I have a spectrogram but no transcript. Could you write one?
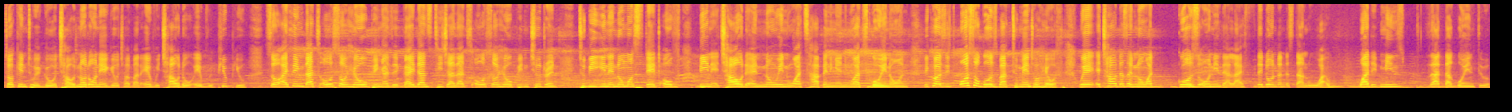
talking to a girl child, not only a girl child, but every child or every pupil. So I think that's also helping as a guidance teacher. That's also helping children to be in a normal state of being a child and knowing what's happening and what's going on. Because it also goes back to mental health, where a child doesn't know what goes on in their life. They don't understand what what it means that they're going through.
